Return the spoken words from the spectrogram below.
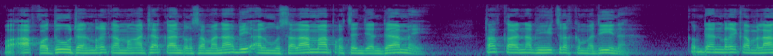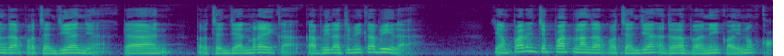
Wa aqadu dan mereka mengadakan bersama Nabi al-musalama perjanjian damai. Tatkala Nabi hijrah ke Madinah. Kemudian mereka melanggar perjanjiannya dan perjanjian mereka kabilah demi kabilah. Yang paling cepat melanggar perjanjian adalah Bani Qainuqa.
